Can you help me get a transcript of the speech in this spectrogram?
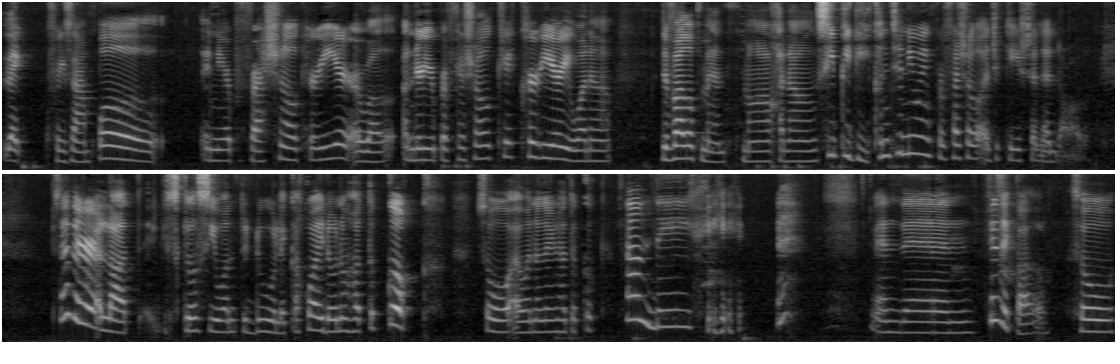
like, for example, in your professional career, or well, under your professional career, you want to development, mga kanang CPD, continuing professional education and all. So there are a lot skills you want to do. Like ako, I don't know how to cook. So I want to learn how to cook someday. and then physical. So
